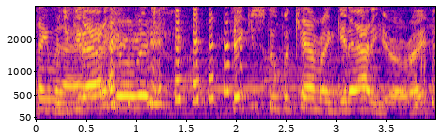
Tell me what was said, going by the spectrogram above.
Segment. Would you get out of here already? Take your stupid camera and get out of here, all right?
